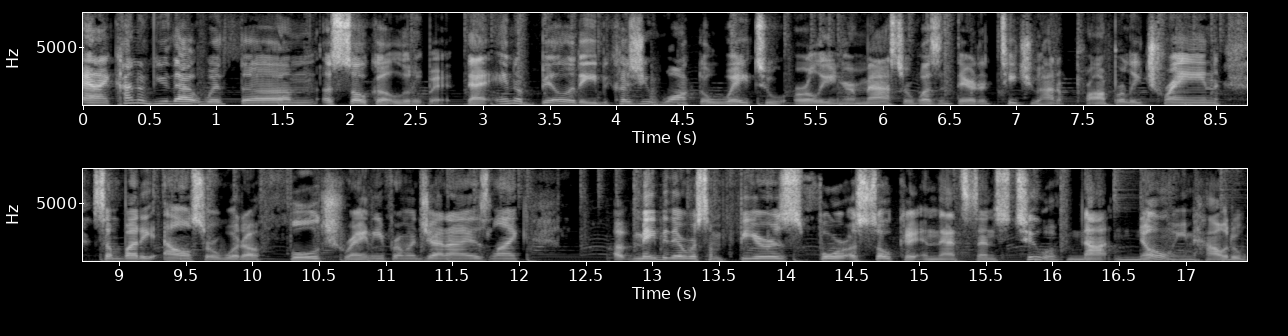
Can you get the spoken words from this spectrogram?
And I kind of view that with um, Ahsoka a little bit. That inability, because you walked away too early and your master wasn't there to teach you how to properly train somebody else or what a full training from a Jedi is like, uh, maybe there were some fears for Ahsoka in that sense too, of not knowing how to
